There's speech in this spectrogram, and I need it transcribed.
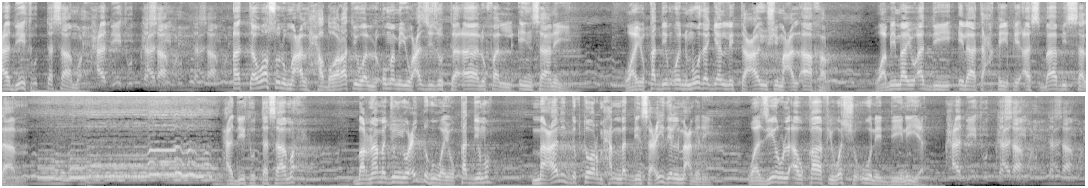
حديث التسامح. حديث التسامح. التواصل مع الحضارات والأمم يعزز التآلف الإنساني ويقدم انموذجا للتعايش مع الآخر وبما يؤدي إلى تحقيق أسباب السلام. حديث التسامح برنامج يعده ويقدمه معالي الدكتور محمد بن سعيد المعمري. وزير الأوقاف والشؤون الدينية. حديث التسامح, التسامح.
